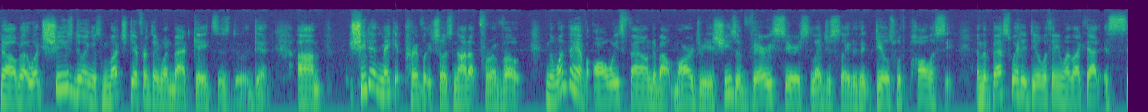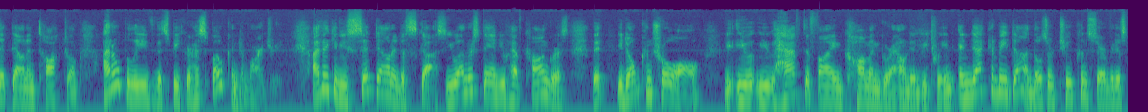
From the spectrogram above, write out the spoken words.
No, but what she's doing is much different than what Matt Gaetz is do, did. Um, she didn't make it privileged, so it's not up for a vote. And the one thing I've always found about Marjorie is she's a very serious legislator that deals with policy. And the best way to deal with anyone like that is sit down and talk to them. I don't believe the speaker has spoken to Marjorie. I think if you sit down and discuss, you understand you have Congress that you don't control all. You, you, you have to find common ground in between, and that can be done. Those are two conservatives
